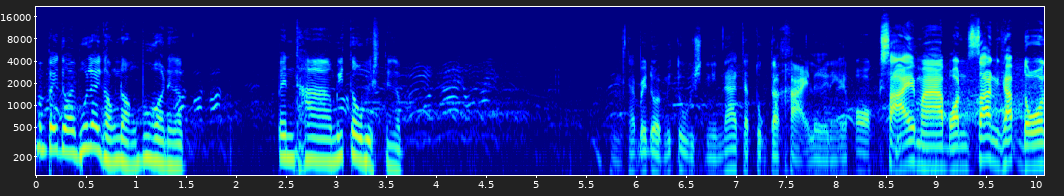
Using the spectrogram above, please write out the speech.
มันไปโดนผู้เล่นของหนองบัวนะครับ เป็นทางมิโตวิชนะครับ ถ้าไปโดนมิตูวิชนี่น่าจะตุกตะข่ายเลยนะครับ ออกซ้ายมาบอลสั้นครับ โดน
